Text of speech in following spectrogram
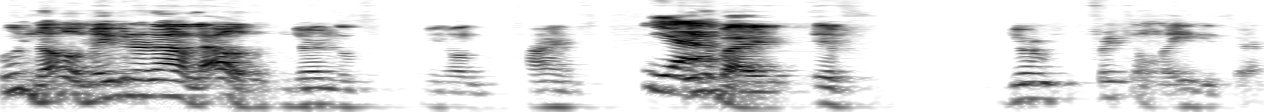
Who knows? Maybe they're not allowed during those, you know, times. Yeah. Think about it. If you're freaking ladies there,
